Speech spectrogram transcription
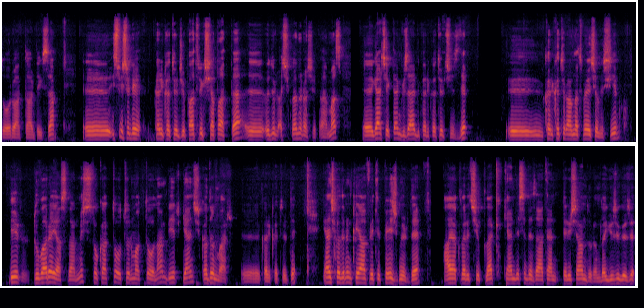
doğru aktardıysam. E, İsviçreli karikatürcü Patrick Chapat da e, ödül açıklanır açıklanmaz e, gerçekten güzel bir karikatür çizdi. E, karikatür anlatmaya çalışayım. Bir duvara yaslanmış, sokakta oturmakta olan bir genç kadın var e, karikatürde. Genç kadının kıyafeti pejmürde, ayakları çıplak, kendisi de zaten perişan durumda, yüzü gözü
